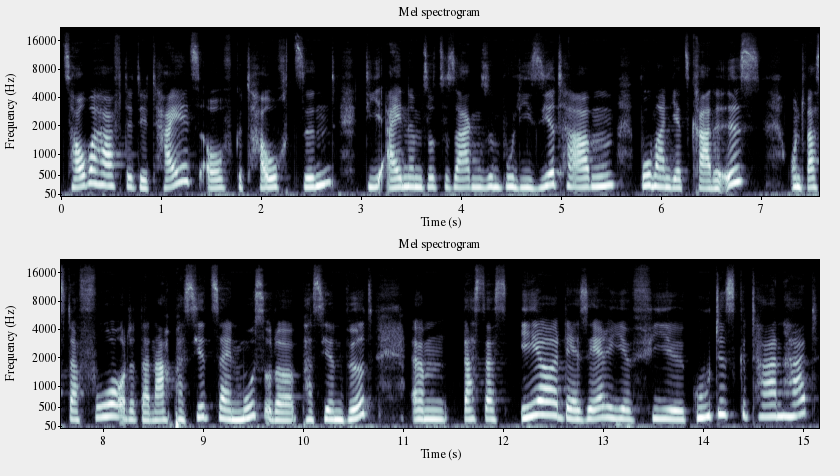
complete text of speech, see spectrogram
zauberhafte Details aufgetaucht sind, die einem sozusagen symbolisiert haben, wo man jetzt gerade ist und was davor oder danach passiert sein muss oder passieren wird, ähm, dass das eher der Serie viel Gutes getan hat,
